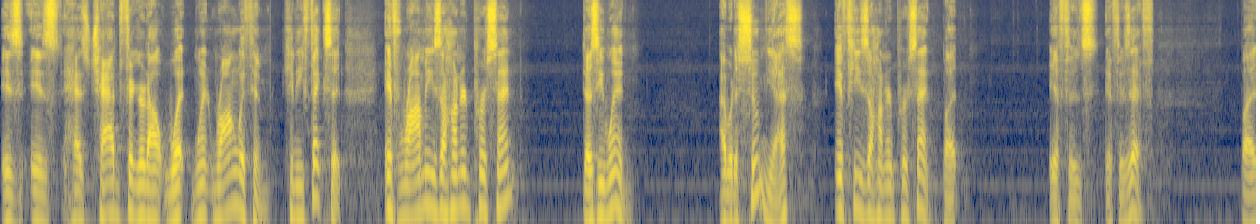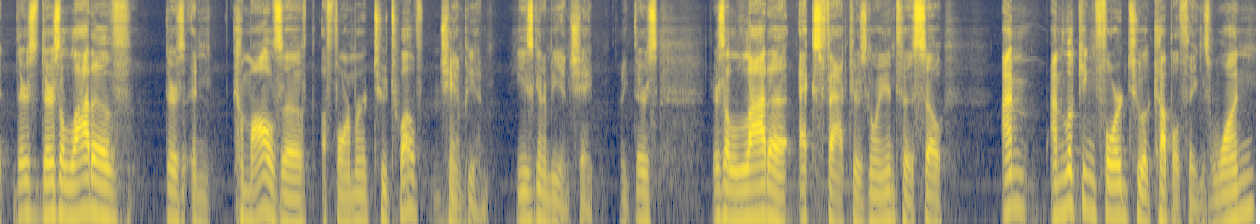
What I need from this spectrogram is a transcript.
is is has Chad figured out what went wrong with him? Can he fix it? If Ramy's hundred percent, does he win? I would assume yes. If he's hundred percent, but if is if is if. But there's there's a lot of there's and Kamal's a, a former two twelve mm-hmm. champion. He's going to be in shape. Like there's there's a lot of X factors going into this. So I'm I'm looking forward to a couple things. One,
